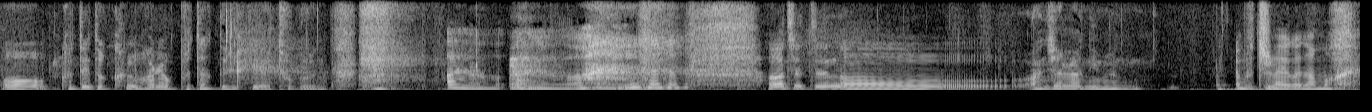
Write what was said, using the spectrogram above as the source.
어 그때도 큰 활약 부탁드릴게요 두 분. 아유, 아유. 어쨌든 어 안젤라님은 묻지 말고 넘어가요.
